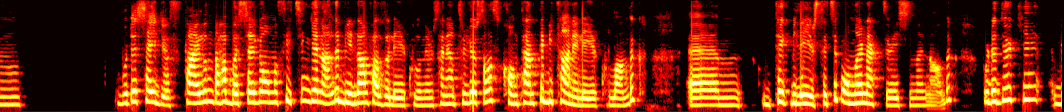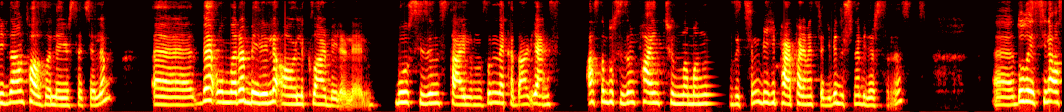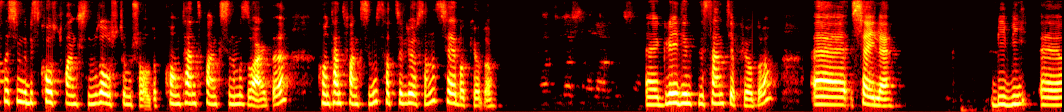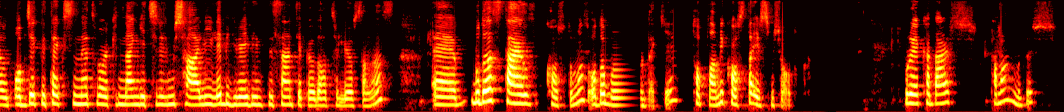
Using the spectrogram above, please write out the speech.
burada şey diyor, style'ın daha başarılı olması için genelde birden fazla layer kullanıyoruz. Hani hatırlıyorsanız content'te bir tane layer kullandık. Ee, tek bir layer seçip onların activation'larını aldık. Burada diyor ki birden fazla layer seçelim ee, ve onlara belirli ağırlıklar belirleyelim. Bu sizin style'ınızın ne kadar, yani aslında bu sizin fine tune'lamanız için bir hiperparametre gibi düşünebilirsiniz. Ee, dolayısıyla aslında şimdi biz cost function'ımızı oluşturmuş olduk. Content function'ımız vardı content function'ımız hatırlıyorsanız şeye bakıyordu. E, gradient descent yapıyordu. E, şeyle bir e, Object Detection Network'ünden geçirilmiş haliyle bir gradient descent yapıyordu hatırlıyorsanız. E, bu da style cost'umuz. O da buradaki. Toplam bir cost'a erişmiş olduk. Buraya kadar tamam mıdır?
